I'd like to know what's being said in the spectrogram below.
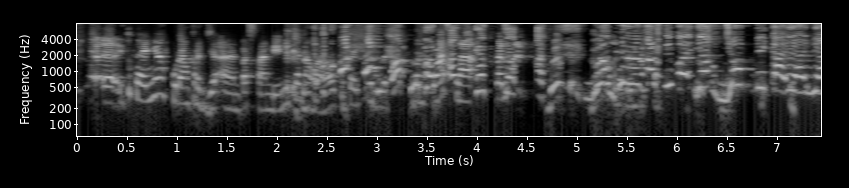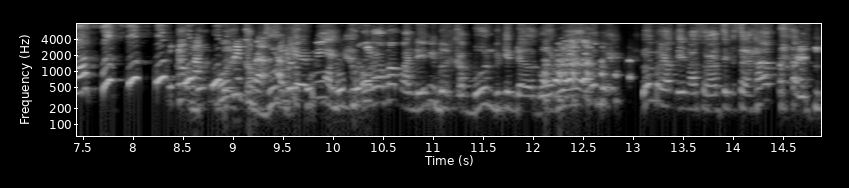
Eh, itu kayaknya kurang kerjaan pas pandemi kan awal-awal tuh kayaknya belum kan gue Gue kira kasih banyak job nih kayaknya. mbak berkebun Kemi. Orang mah pandemi berkebun bikin dalgona. Lo lo merhatiin asuransi kesehatan. Lu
